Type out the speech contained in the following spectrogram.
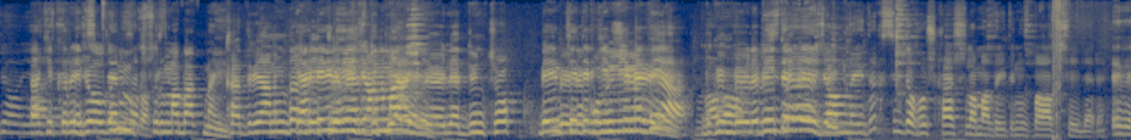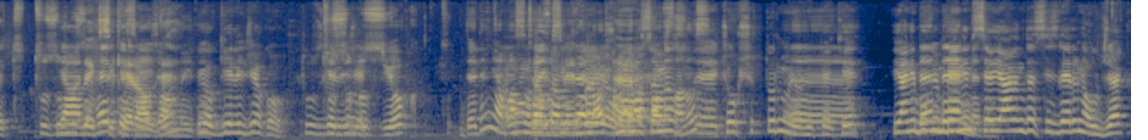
Yo, yani Belki kırıcı oldu mu eksiklerinize kusuruma bakmayın. Kadriye Hanım da Yani benim beklemezdik heyecanıma yani verin. böyle. Dün çok Benim böyle tedirginliğime konuşuyordu verin. ya. Bugün Valla böyle Biz de beklemezdik. heyecanlıydık. Siz de hoş karşılamalıydınız bazı şeyleri. Evet, tuzumuz Yani eksik herkes herhalde. heyecanlıydı. Yok gelecek o. Tuz gelecek. Tuzumuz yok. Dedim ya masada masamızda eksikler var. yok. Ama Eğer masamız bakarsanız, e, çok şık durmuyor mu Ee, peki? Yani ben bugün beğenmedim. benimse yarın da sizlerin olacak.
